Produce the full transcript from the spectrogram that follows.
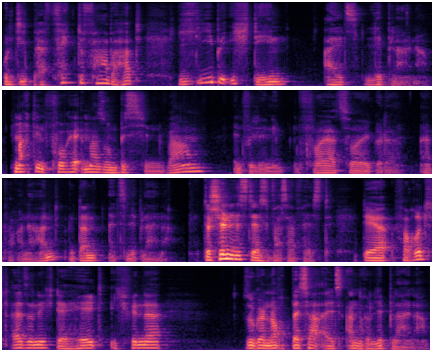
und die perfekte Farbe hat, liebe ich den als Lip Liner. Ich mache den vorher immer so ein bisschen warm Entweder nehmt ein Feuerzeug oder einfach an der Hand und dann als Lip Liner. Das Schöne ist, der ist wasserfest. Der verrutscht also nicht, der hält, ich finde, sogar noch besser als andere Lip Liner.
